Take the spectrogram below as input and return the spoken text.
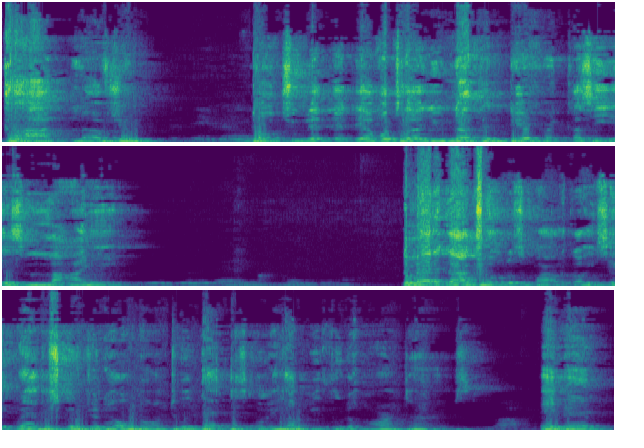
God loves you. Don't you let that devil tell you nothing different because he is lying. The man of God told us a while ago, he said, grab a scripture and hold on to it. That, that's going to help you through the hard times. Amen.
